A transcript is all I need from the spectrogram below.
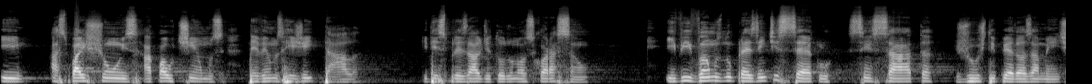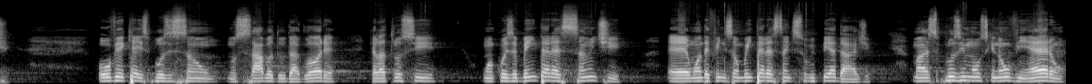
e as paixões a qual tínhamos, devemos rejeitá-la e desprezá-la de todo o nosso coração. E vivamos no presente século sensata, justa e piedosamente. Houve aqui a exposição no sábado da glória, que ela trouxe uma coisa bem interessante, é, uma definição bem interessante sobre piedade. Mas para os irmãos que não vieram,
